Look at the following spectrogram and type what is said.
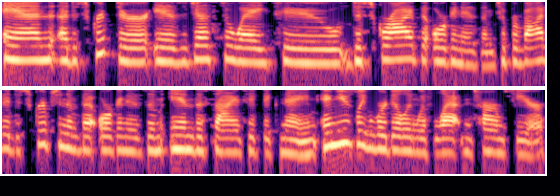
And a descriptor is just a way to describe the organism, to provide a description of that organism in the scientific name. And usually we're dealing with Latin terms here.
